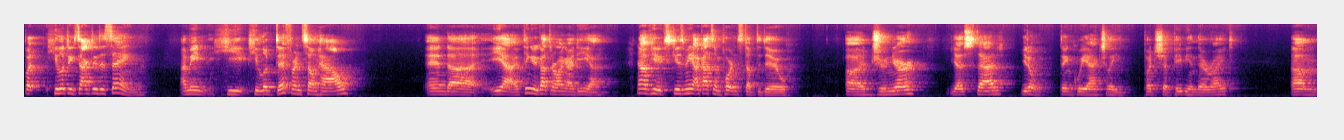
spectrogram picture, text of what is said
But he looked exactly the same. I mean, he he looked different somehow. And uh, yeah, I think you got the wrong idea. Now, if you excuse me, I got some important stuff to do. Uh, Junior? Yes, Dad? You don't think we actually put Peepee in there, right? Um,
